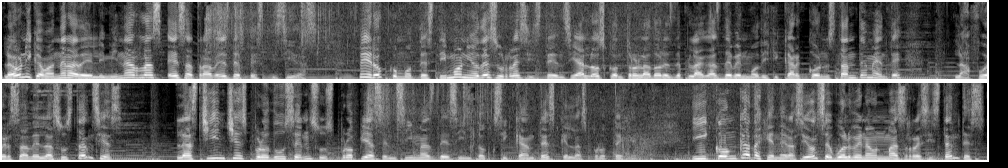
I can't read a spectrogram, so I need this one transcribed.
La única manera de eliminarlas es a través de pesticidas. Pero como testimonio de su resistencia, los controladores de plagas deben modificar constantemente la fuerza de las sustancias. Las chinches producen sus propias enzimas desintoxicantes que las protegen y con cada generación se vuelven aún más resistentes.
